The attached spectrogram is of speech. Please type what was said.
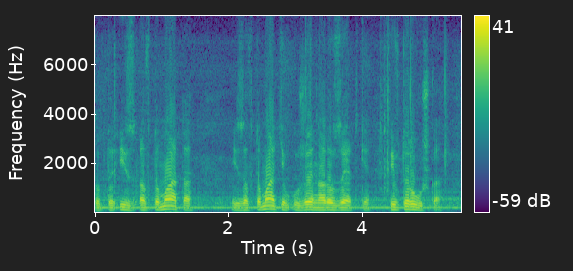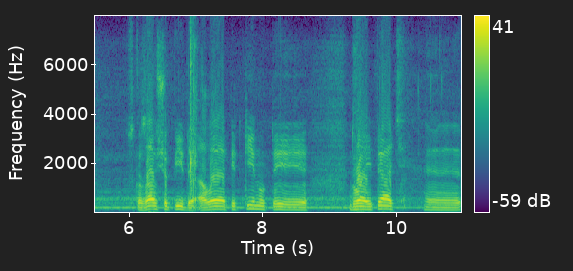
Тобто із автомата, із автоматів уже на розетки. Півторушка. Сказав, що піде, але підкинути 2,5 е,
